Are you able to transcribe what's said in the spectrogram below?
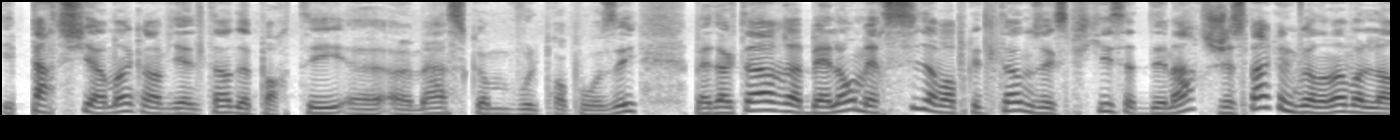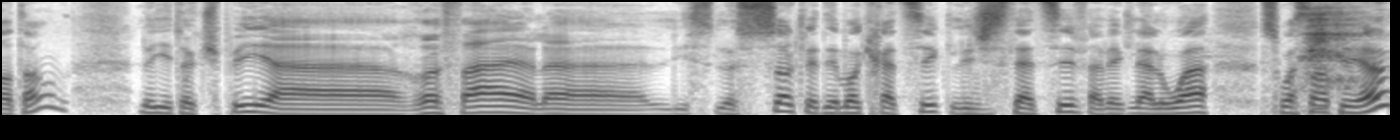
et particulièrement quand vient le temps de porter euh, un masque comme vous le proposez. Ben, docteur Bellon, merci d'avoir pris le temps de nous expliquer cette démarche. J'espère que le gouvernement va l'entendre. Là, il est occupé à refaire le socle démocratique législatif avec la loi 61.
